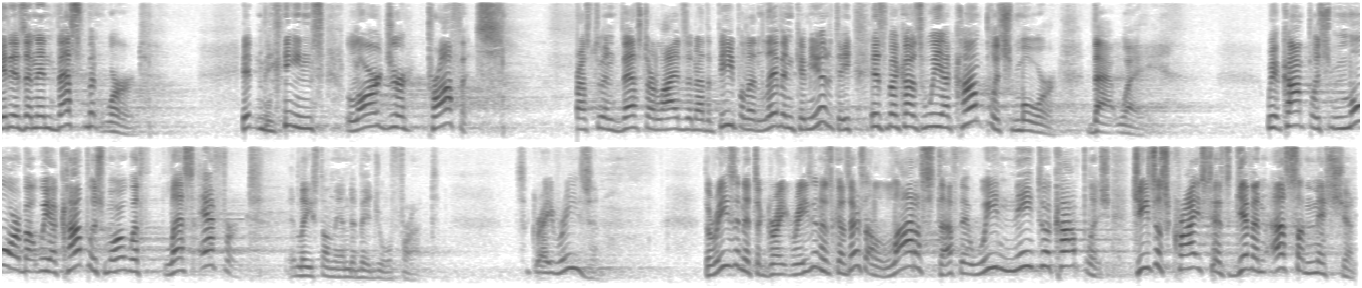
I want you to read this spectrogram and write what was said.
it is an investment word. It means larger profits for us to invest our lives in other people and live in community is because we accomplish more that way. We accomplish more, but we accomplish more with less effort, at least on the individual front. It's a great reason. The reason it's a great reason is because there's a lot of stuff that we need to accomplish. Jesus Christ has given us a mission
